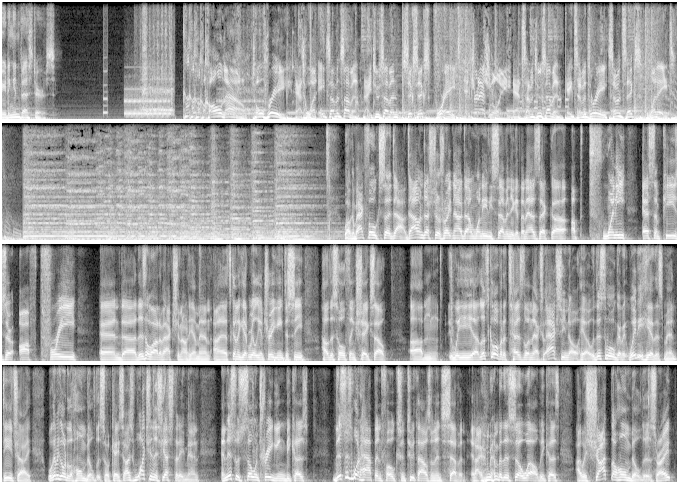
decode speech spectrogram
educating investors. Call now, toll free at 1 877 927 6648. Internationally at 727 873 7618. Welcome back, folks. Uh, Dow. Dow Industrials right now down 187. You get the Nasdaq uh, up 20. S&Ps are off three, and uh, there's a lot of action out here, man. Uh, it's going to get really intriguing to see how this whole thing shakes out. Um, we uh, let's go over to Tesla next. Actually, no. Here, this is what we're gonna wait to hear this, man. DHI. We're gonna go to the home builders. Okay, so I was watching this yesterday, man, and this was so intriguing because this is what happened, folks, in 2007. And I remember this so well because I was shot the home builders, right?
